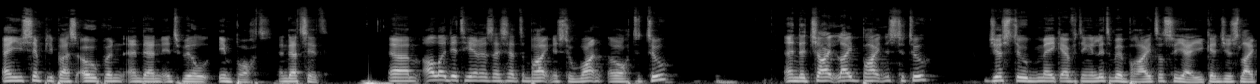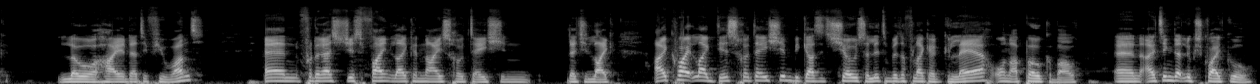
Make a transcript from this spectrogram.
And you simply press open and then it will import. And that's it. Um, all I did here is I set the brightness to 1 or to 2. And the child light brightness to 2. Just to make everything a little bit brighter. So yeah, you can just like lower or higher that if you want. And for the rest, just find like a nice rotation that you like. I quite like this rotation because it shows a little bit of like a glare on our Pokeball. And I think that looks quite cool.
